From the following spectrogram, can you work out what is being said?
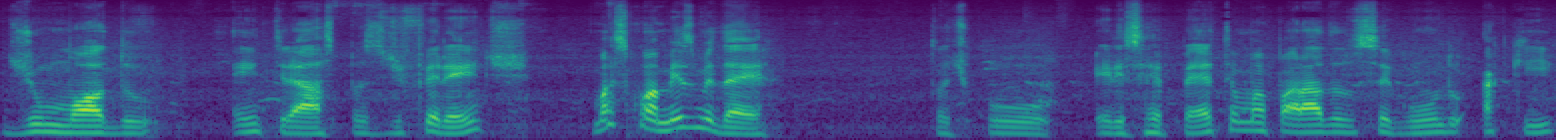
de um modo, entre aspas, diferente, mas com a mesma ideia. Então, tipo, eles repetem uma parada do segundo aqui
